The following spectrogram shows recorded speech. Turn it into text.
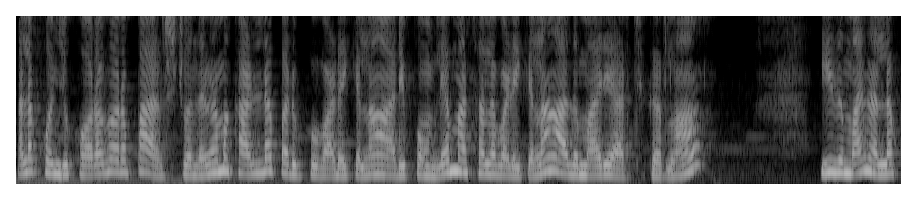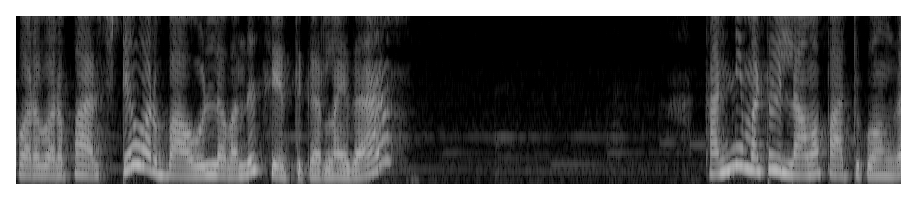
நல்லா கொஞ்சம் குறகுறப்பாக அரைச்சிட்டு வந்தேன். நம்ம கடலைப்பருப்பு வடைக்கெல்லாம் அரைப்போம் இல்லையா? மசாலா வடைக்கெல்லாம் அது மாதிரி அரைச்சிக்கிறலாம். இது மாதிரி நல்லா குறகுறப்பாக அரைச்சிட்டு ஒரு பவுலில் வந்து சேர்த்துக்கிறலாம் இதை. தண்ணி மட்டும் இல்லாமல் பார்த்துக்கோங்க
